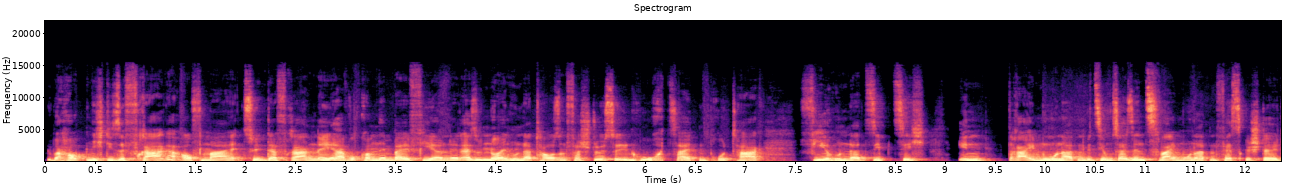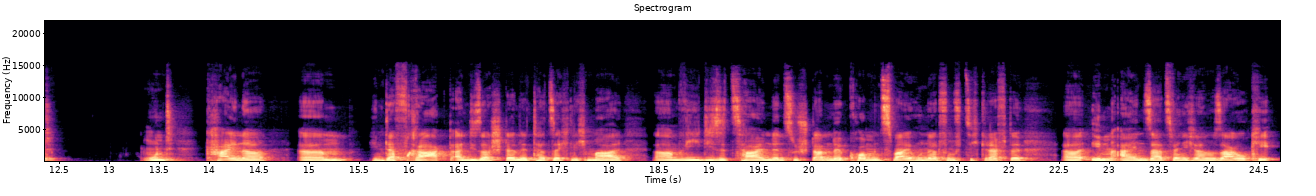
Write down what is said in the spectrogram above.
überhaupt nicht diese Frage auf, mal zu hinterfragen, naja, wo kommen denn bei 400, also 900.000 Verstöße in Hochzeiten pro Tag, 470 in drei Monaten beziehungsweise in zwei Monaten festgestellt und keiner ähm, hinterfragt an dieser Stelle tatsächlich mal, ähm, wie diese Zahlen denn zustande kommen. 250 Kräfte äh, im Einsatz, wenn ich da nur sage, okay,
